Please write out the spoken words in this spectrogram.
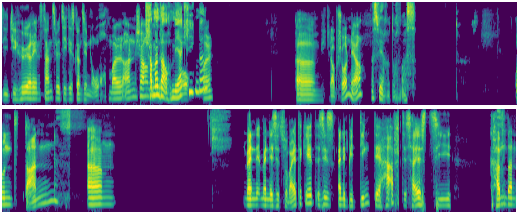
die, die, höhere Instanz wird sich das Ganze nochmal anschauen. Kann man da auch mehr kriegen dann? Ähm, ich glaube schon, ja. Das wäre doch was. Und dann, ähm, wenn, wenn es jetzt so weitergeht, es ist eine bedingte Haft, das heißt, sie kann dann,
